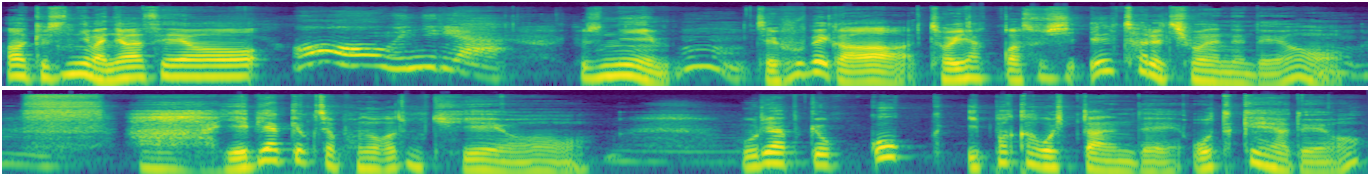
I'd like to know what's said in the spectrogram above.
아, 교수님 안녕하세요. 어, 웬일이야? 교수님, 음. 제 후배가 저희 학과 수시 1차를 지원했는데요. 음, 아, 예비 합격자 번호가 좀 뒤에요. 음. 우리 학교 꼭 입학하고 싶다는데 어떻게 해야 돼요?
